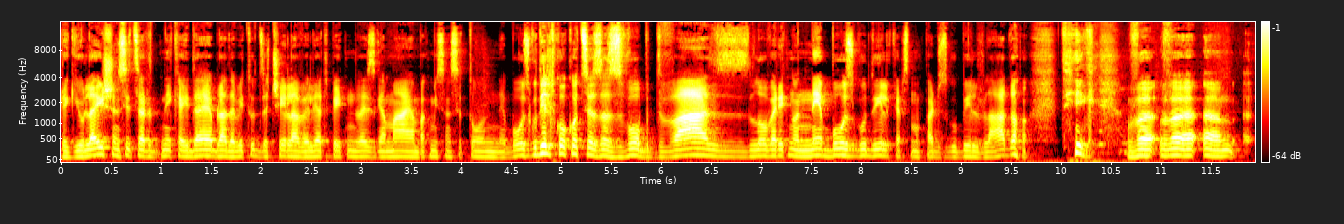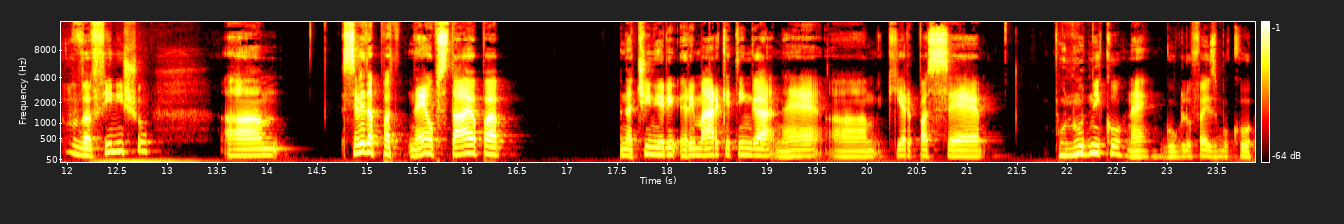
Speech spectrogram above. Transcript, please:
regulation, sicer neka ideja je bila, da bi tudi začela veljati 25. maja, ampak mislim, da se to ne bo zgodilo, tako kot se za ZVOB 2 zelo verjetno ne bo zgodilo, ker smo pač izgubili vlado v, v, um, v finišu. Um, seveda pa ne obstajajo pa načini remarketinga, ne, um, kjer pa se ponudniku, ne, Google, Facebooku,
